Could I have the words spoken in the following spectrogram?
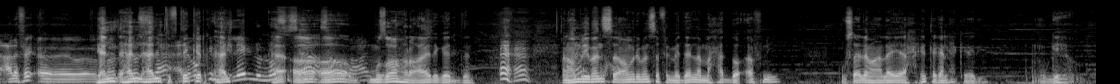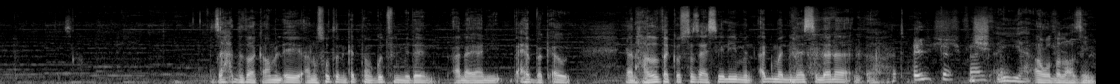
على فكره آه، هل هل بص، هل أنا تفتكر هل آه آه. مظاهرة عادي جدا. أنا عمري ما انسى عمري ما أنسى في الميدان لما حد وقفني وسلم عليا حكيت لك عن الحكاية دي. وجه. ازي حضرتك عامل إيه؟ أنا مبسوط إنك أنت موجود في الميدان. أنا يعني بحبك قوي يعني حضرتك أستاذ عسيلي من أجمل الناس اللي أنا أنت مش اي آه والله العظيم.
